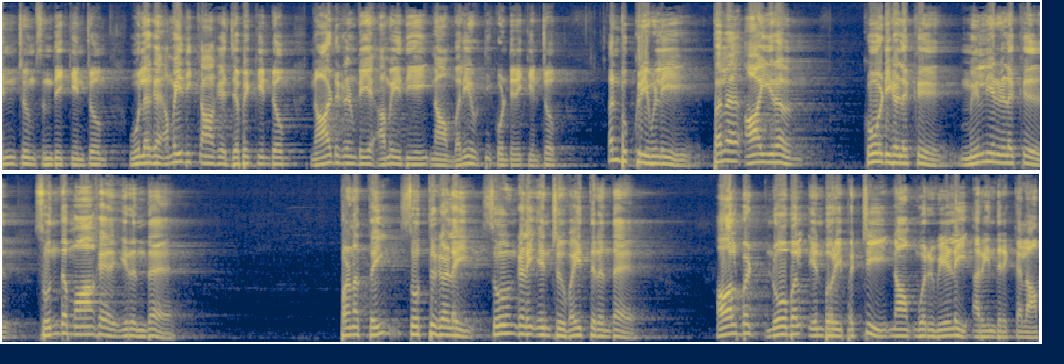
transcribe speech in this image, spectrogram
என்றும் சிந்திக்கின்றோம் உலக அமைதிக்காக ஜெபிக்கின்றோம் நாடுகளுடைய அமைதியை நாம் வலியுறுத்தி கொண்டிருக்கின்றோம். அன்புக்குரியவர்களே பல ஆயிரம் கோடிகளுக்கு மில்லியன்களுக்கு சொந்தமாக இருந்த பணத்தை சொத்துகளை சுகங்களை என்று வைத்திருந்த ஆல்பர்ட் நோபல் என்பவரை பற்றி நாம் ஒருவேளை அறிந்திருக்கலாம்.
